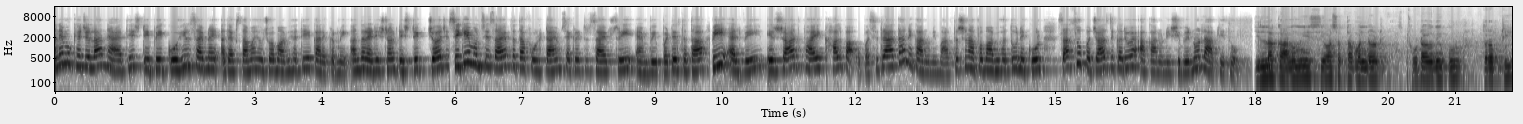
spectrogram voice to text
અને મુખ્ય જિલ્લા ન્યાયાધીશ ટીપી ગોહિલ સાહેબના અધ્યક્ષતામાં યોજવામાં આવી હતી. એ કાર્યક્રમની અંદર એડિશનલ ડિસ્ટ્રિક્ટ જજ સીકે મુનસી સાહેબ તથા ફૂલ ટાઈમ સેક્રેટરી સાહેબ શ્રી એમ વી પટેલ તથા પીએલવી ઇરશાદભાઈ ખાલપા ઉપસ્થિત રહ્યા હતા અને કાનૂની માર્ગદર્શન આપવામાં આવ્યું હતું અને કુલ સાતસો પચાસ દીકરીઓએ આ કાનૂની શિબિરનો લાભ લીધો. જિલ્લા કાનૂની સેવા સત્તા મંડળ છોટાઉદેપુર તરફથી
